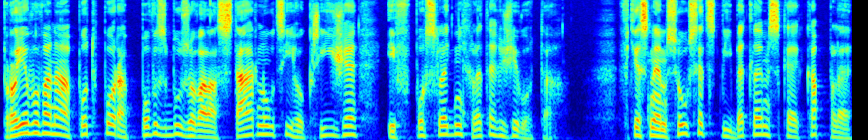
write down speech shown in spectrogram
Projevovaná podpora povzbuzovala stárnoucího kříže i v posledních letech života – v těsném sousedství betlémské kaple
